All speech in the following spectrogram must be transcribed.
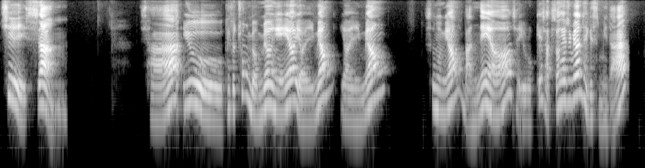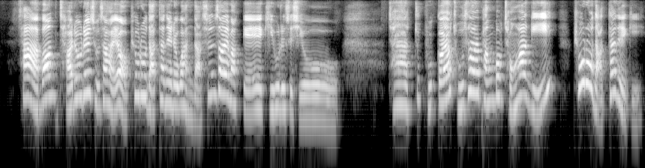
7, 3, 4, 6. 그래서 총 몇 명이에요? 10명, 10명, 20명. 맞네요. 자, 이렇게 작성해주면 되겠습니다. 4번 자료를 조사하여 표로 나타내려고 한다. 순서에 맞게 기호를 쓰시오. 자, 쭉 볼까요? 조사 방법 정하기, 표로 나타내기,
